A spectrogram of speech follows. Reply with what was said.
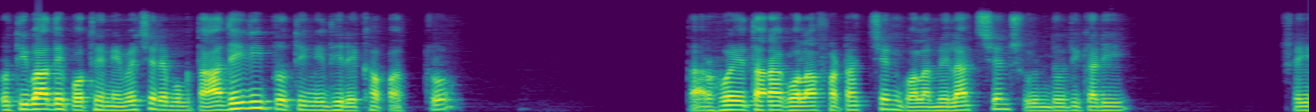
প্রতিবাদে পথে নেমেছেন এবং তাদেরই প্রতিনিধি রেখা পাত্র তার হয়ে তারা গলা ফাটাচ্ছেন, গলা মেলাচ্ছেন। শুভেন্দু অধিকারী সেই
